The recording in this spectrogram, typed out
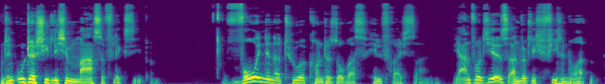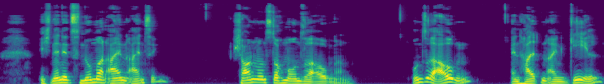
und in unterschiedlichem Maße flexibel. Wo in der Natur konnte sowas hilfreich sein? Die Antwort hier ist an wirklich vielen Orten. Ich nenne jetzt nur mal einen einzigen. Schauen wir uns doch mal unsere Augen an. Unsere Augen enthalten ein Gel,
